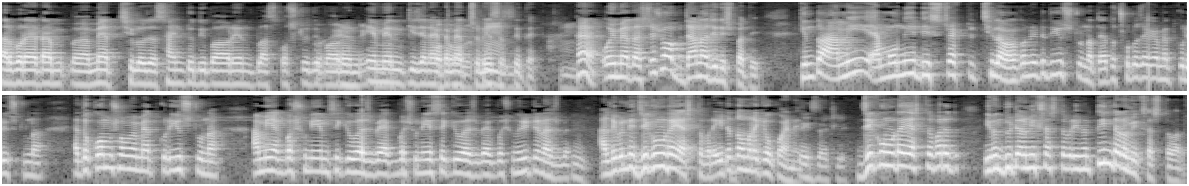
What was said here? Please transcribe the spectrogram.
তারপরে একটা ম্যাথ ছিল যে sine to the power n plus cos to the power n m n কি যেন একটা ম্যাথ ছিল এসএসসি তে। হ্যাঁ ওই ম্যাথ আসছে সব জানা জিনিসপাতি। কিন্তু আমি এমনই ডিস্ট্রাক্টেড ছিলাম আমার কারণ এটা ইউজ টু না তো এত ছোটো জায়গায় ম্যাথ করে ইউজ টু না এত কম সময় ম্যাথ করে ইউজ টু না আমি একবার শুনি এমসি কিউ আসবে একবার শুনি এসে কিউ আসবে একবার শুনি রিটার্ন আসবে আলটিমেটলি যে কোনোটাই আসতে পারে এটা তো আমরা কেউ কয় নাই। এক্স্যাক্টলি যে কোনোটাই আসতে পারে ইভেন দুইটার মিক্স আসতে পারে ইভেন তিনটারও মিক্স আসতে পারে।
